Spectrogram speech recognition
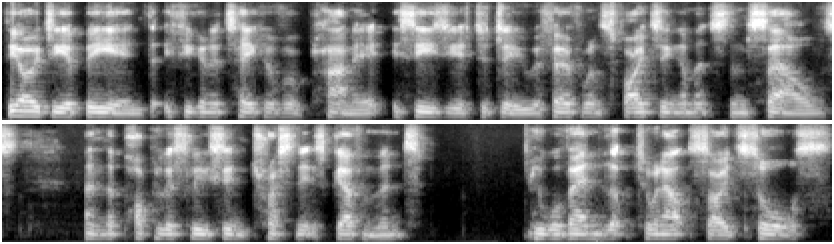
The idea being that if you're going to take over a planet, it's easier to do if everyone's fighting amongst themselves and the populace losing trust in its government, who will then look to an outside source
